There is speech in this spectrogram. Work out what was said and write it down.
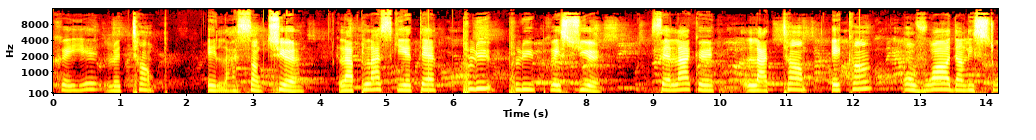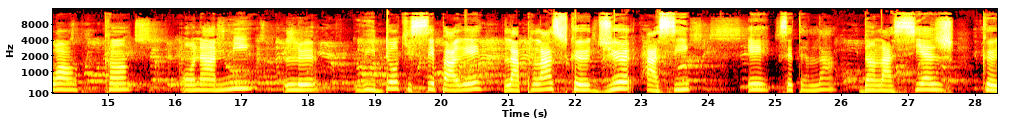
créé le temple et la sanctuaire, la place qui était plus plus précieux c'est là que la temple et quand on voit dans l'histoire, quand on a mis le rideau qui séparait la place que Dieu assis et c'était là dans la siège que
